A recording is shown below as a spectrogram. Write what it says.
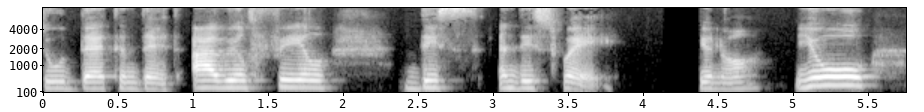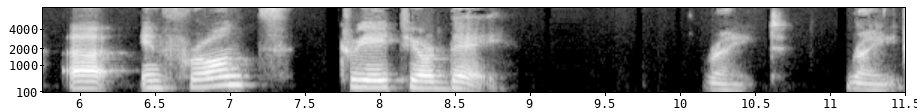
do that and that i will feel this and this way you know you uh, in front create your day right right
